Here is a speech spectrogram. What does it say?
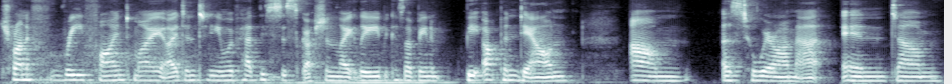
trying to re-find my identity, and we've had this discussion lately because I've been a bit up and down um, as to where I'm at, and um,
